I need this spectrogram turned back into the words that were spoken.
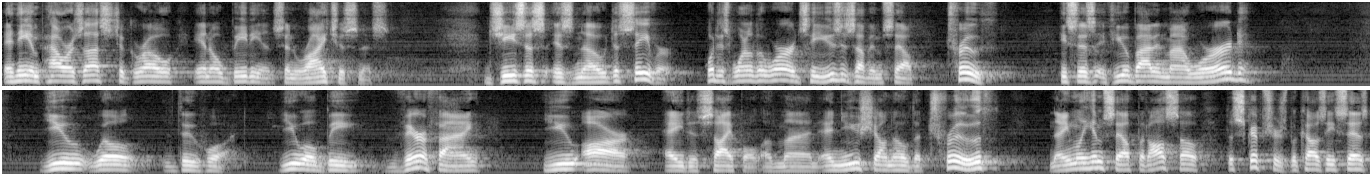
And He empowers us to grow in obedience and righteousness. Jesus is no deceiver. What is one of the words he uses of himself? Truth. He says, If you abide in my word, you will do what? You will be verifying you are a disciple of mine, and you shall know the truth, namely himself, but also the scriptures, because he says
